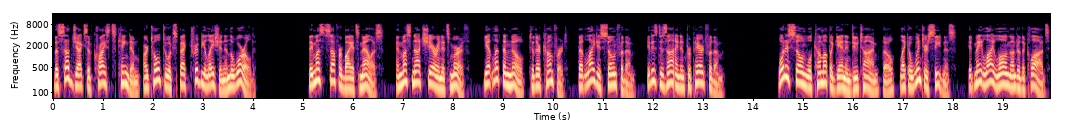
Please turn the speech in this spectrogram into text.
The subjects of Christ's kingdom are told to expect tribulation in the world. They must suffer by its malice, and must not share in its mirth, yet let them know, to their comfort, that light is sown for them, it is designed and prepared for them. What is sown will come up again in due time, though, like a winter seedness, it may lie long under the clods,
